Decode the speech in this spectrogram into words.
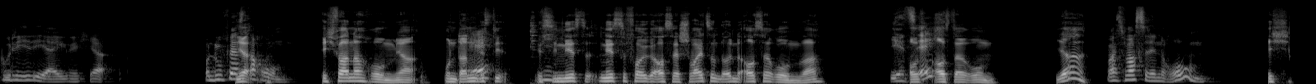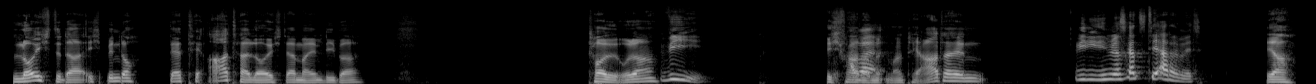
gute Idee eigentlich, ja. Und du fährst Ja. nach Rom. Ich fahre nach Rom, ja. Und dann Hä? ist die, ist die nächste, nächste Folge aus der Schweiz und, und aus der Rom, wa? Jetzt Aus, echt? aus der Rom. Ja, Was machst du denn in Rom? ich leuchte da. Ich bin doch der Theaterleuchter, mein Lieber. Toll, oder? Wie? Ich fahre da mit meinem Theater hin. Wie, die nehmen das ganze Theater mit? Ja,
